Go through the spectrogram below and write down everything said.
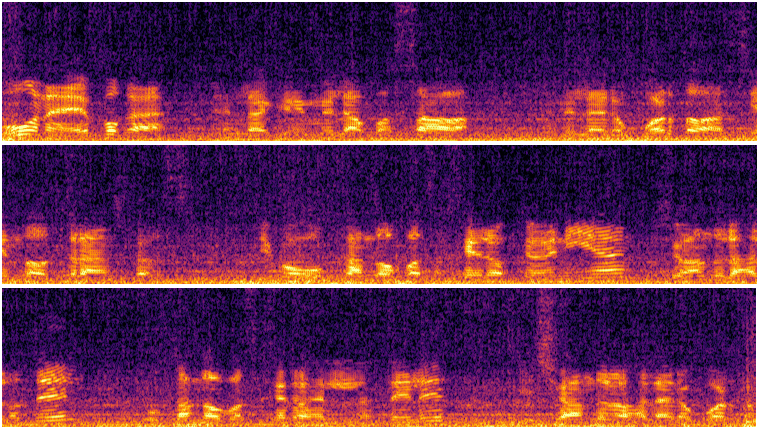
Hubo una época en la que me la pasaba en el aeropuerto haciendo transfers, tipo buscando pasajeros que venían, llevándolos al hotel, buscando pasajeros en los hoteles y llevándolos al aeropuerto.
